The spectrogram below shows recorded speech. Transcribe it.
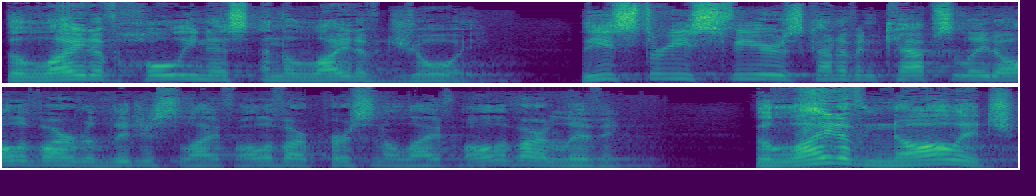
the light of holiness, and the light of joy. These three spheres kind of encapsulate all of our religious life, all of our personal life, all of our living. The light of knowledge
